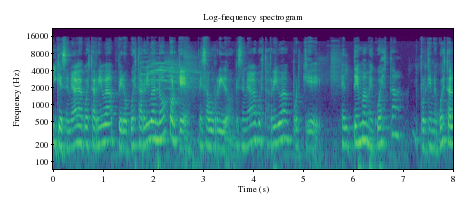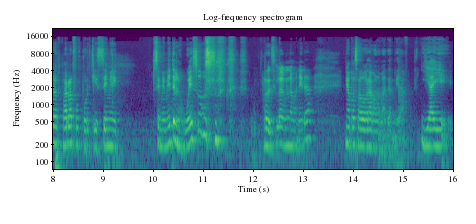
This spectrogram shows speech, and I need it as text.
y que se me haga cuesta arriba, pero cuesta arriba no porque es aburrido, que se me haga cuesta arriba porque el tema me cuesta, porque me cuesta los párrafos, porque se me, se me meten los huesos, por decirlo de alguna manera, me ha pasado ahora con la maternidad. Y ahí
